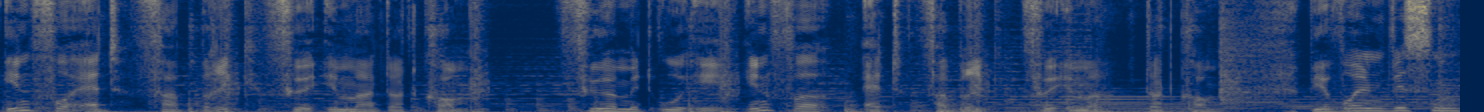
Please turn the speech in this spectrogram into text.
Info at fabrikfürimmer.com. Für mit UE. Info at fabrikfürimmer.com. Wir wollen wissen,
